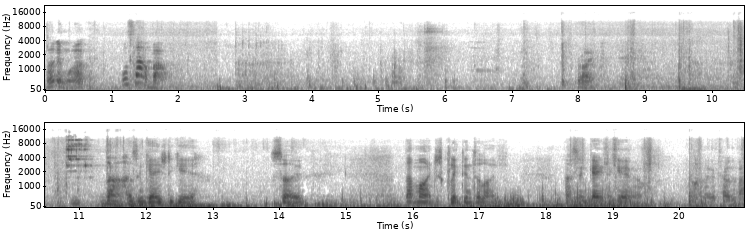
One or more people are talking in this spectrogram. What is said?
Well, that didn't work. What's that about? Right. That engaged a gear. So, that might just clicked into life. That's engaged a gear now. Right, I'm to tow the van.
